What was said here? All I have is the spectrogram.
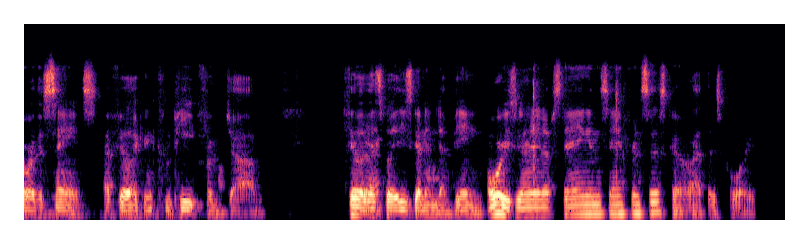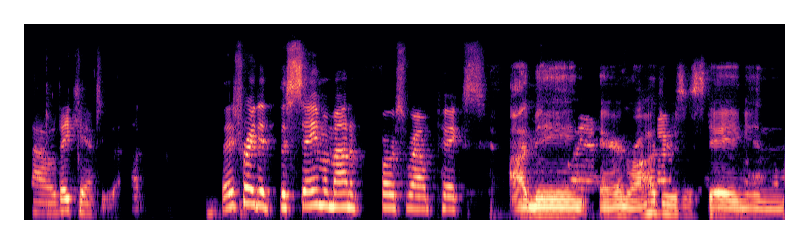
or the Saints. I feel like and compete for the job. I feel like that's what he's going to end up being, or he's going to end up staying in San Francisco at this point. No, they can't do that. They traded the same amount of first round picks. I mean, Aaron Rodgers is staying in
